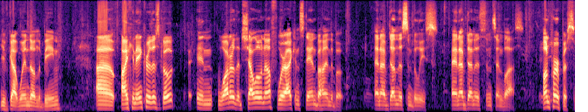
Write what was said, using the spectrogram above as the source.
you've got wind on the beam. Uh, I can anchor this boat in water that's shallow enough where I can stand behind the boat, and I've done this in Belize, and I've done this in San Blas on purpose.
